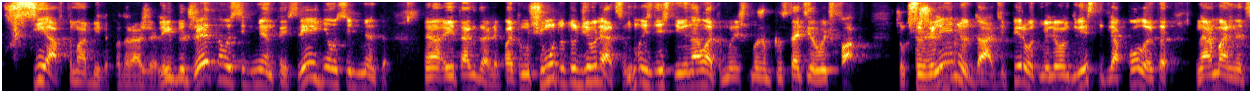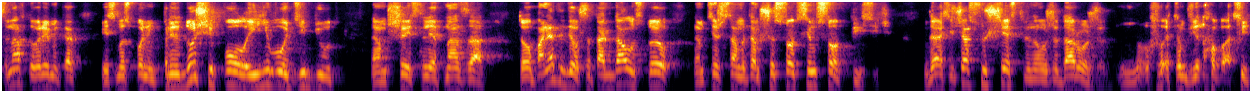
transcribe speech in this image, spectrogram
все автомобили подорожали. И бюджетного сегмента, и среднего сегмента, э, и так далее. Поэтому чему тут удивляться? Мы здесь не виноваты, мы лишь можем констатировать факт. Что, к сожалению, да, теперь вот миллион двести для Пола это нормальная цена, в то время как, если мы вспомним предыдущий Пола и его дебют там, 6 лет назад, то понятное дело, что тогда он стоил там, те же самые там, 600-700 тысяч. Да, сейчас существенно уже дороже. Ну, в этом виноваты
